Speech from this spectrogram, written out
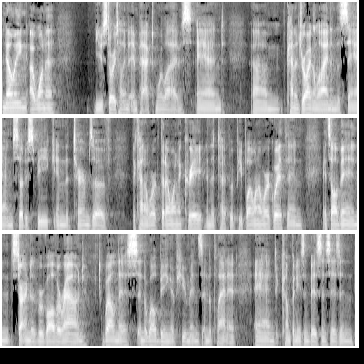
knowing I want to use storytelling to impact more lives and um, kind of drawing a line in the sand, so to speak, in the terms of the kind of work that I want to create and the type of people I want to work with. And it's all been starting to revolve around wellness and the well being of humans and the planet, and companies and businesses and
